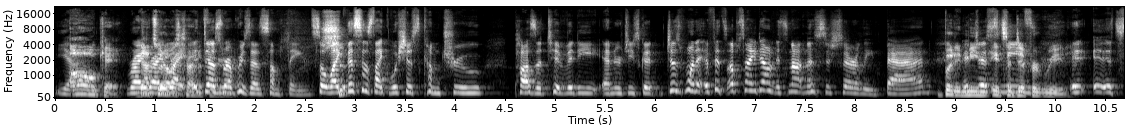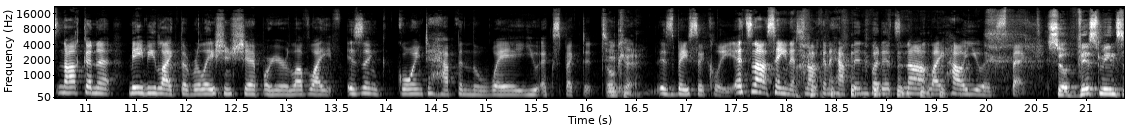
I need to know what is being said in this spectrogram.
yeah. Oh, okay. Right, That's right, what I was right. It does out. represent something. So, like, So- this is like wishes come true, positivity, energy's good. Just when if it's upside down, it's not necessarily bad. But it means- just it's a different read. It, it's not gonna maybe like the relationship or your love life isn't going to happen the way you expect it to. Okay. is basically. It's not saying it's not to happen, but it's not like how you expect. So this means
